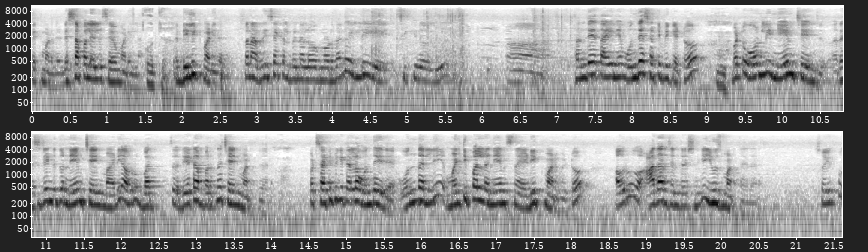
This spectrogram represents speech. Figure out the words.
ಚೆಕ್ ಮಾಡಿದೆ. ಡೆಸ್ಟಾಪ್ ಅಲ್ಲಿ ಸೇವ್ ಮಾಡಿಲ್ಲ. ಓಕೆ ಡಿಲೀಟ್ ಮಾಡಿದ್ದಾರೆ. ಸೊ ನಾನು ರೀಸೈಕಲ್ ಬಿನ್ನಲ್ಲಿ ಹೋಗಿ ನೋಡಿದಾಗ ಇಲ್ಲಿ ಸಿಕ್ಕಿರೋದು ಆ, ತಂದೆ ತಾಯಿ ನೇಮ್ ಒಂದೇ certificate but only name change resident name change ಮಾಡಿ ಅವರು ಬರ್ತ್ ಡೇಟ್ ಆಫ್ ಬರ್ತ್ನ ಚೇಂಜ್ ಮಾಡ್ತಿದ್ದಾರೆ. ಬಟ್ ಸರ್ಟಿಫಿಕೇಟ್ ಎಲ್ಲ ಒಂದೇ ಇದೆ. ಒಂದಲ್ಲಿ ಮಲ್ಟಿಪಲ್ ನೇಮ್ಸ್ನ ಎಡಿಟ್ ಮಾಡಿಬಿಟ್ಟು ಅವರು ಆಧಾರ್ ಜನರೇಷನ್ಗೆ ಯೂಸ್ ಮಾಡ್ತಾ ಇದ್ದಾರೆ. ಸೊ ಇದು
